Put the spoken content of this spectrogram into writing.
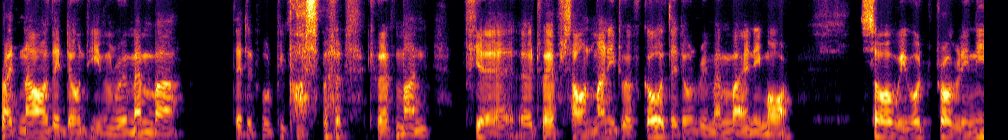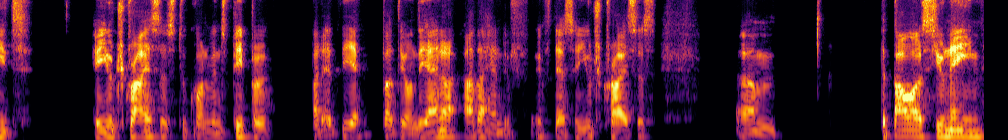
right now they don't even remember that it would be possible to have money, uh, to have sound money, to have gold. They don't remember anymore. So we would probably need a huge crisis to convince people. But at the but on the other hand, if if there's a huge crisis, um, the powers you name,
